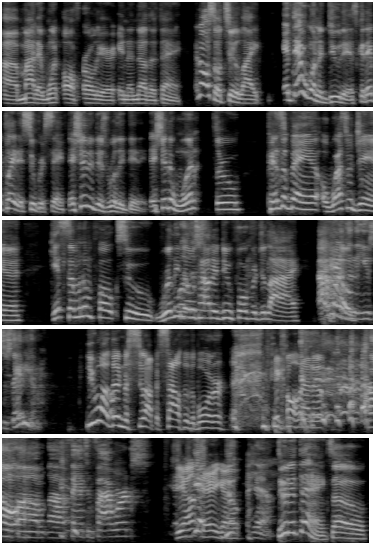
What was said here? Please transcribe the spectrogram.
uh might have went off earlier in another thing. And also too, like if they were going to do this, because they played it super safe, they should have just really did it. They should have went through Pennsylvania or West Virginia, get some of them folks who really Well, knows this- how to do Fourth of July. I Hell, wanted them to use the stadium. You want them to stop at south of the border, pick all that up. Oh, um, uh, Phantom Fireworks. Yeah, Yeah, there you go. Yeah. do the thing. So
